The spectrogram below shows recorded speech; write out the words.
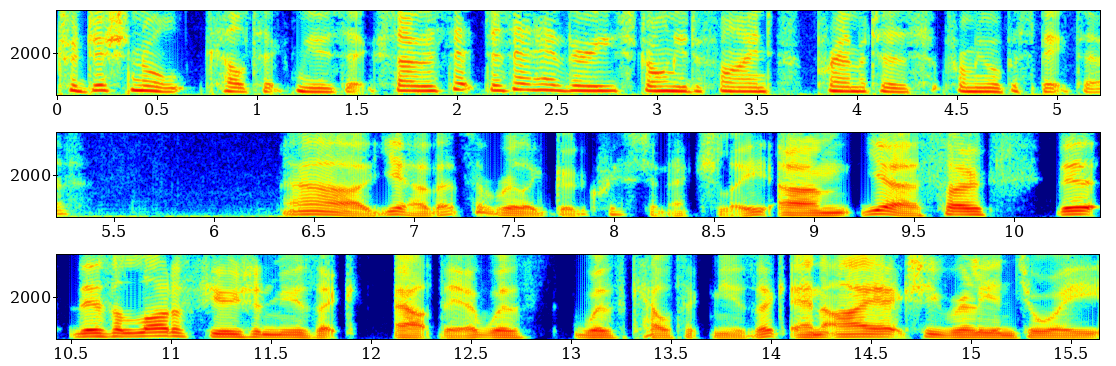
traditional Celtic music. So is that does that have very strongly defined parameters from your perspective? Ah, yeah, that's a really good question, actually. Um, yeah, so there, there's a lot of fusion music out there with with Celtic music, and I actually really enjoy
